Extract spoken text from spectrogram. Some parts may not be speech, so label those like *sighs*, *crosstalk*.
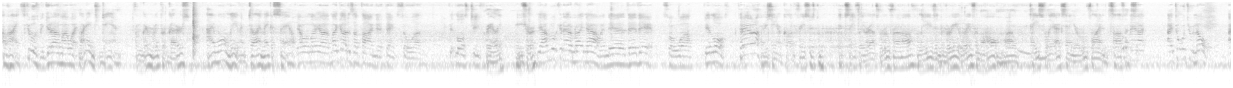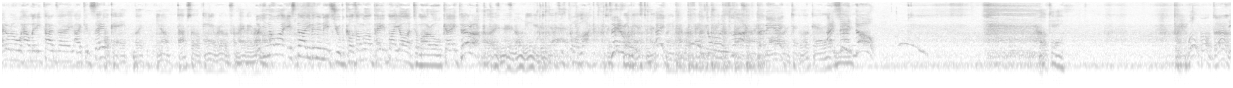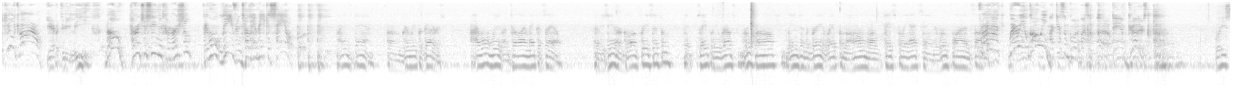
Oh, hi. Excuse me, get out of my way. My name's Dan from Grim Reaper Gutters. I won't leave until I make a sale. Yeah, well, my, uh, my gutters are fine there, thanks. So, uh, get lost, Chief. Really? Are you sure? Yeah, I'm looking at them right now, and they're, they're there. So, uh, get lost. Have you seen our clog-free system? It safely routes roof runoff, leaves, and debris away from the home while tastefully accenting your roof line and Oh, soffits. man, I, I told you no. I don't know how many times I, I can say it. Okay, but, you know, topsoil can't erode from every runoff. Well, you know what? It's not even an issue because I'm gonna pave my yard tomorrow, okay? Tara! Well, there's, there's no need to do Is this that. door locked? Tara! estimate. Hey! We can have our The door is locked! Let me in! to take a look at it. I said no! *sighs* Okay. Killed Carl. Yeah, but did he leave? No, haven't you seen the commercial? They won't leave until they make a sale. My name's Dan from Grim Reaper Gutters. I won't leave until I make a sale. Have you seen our clog-free system? It safely routes roof runoff, leaves and debris away from the home while tastefully accenting the roof line and soffit. Frank, where are you going? I guess I'm going to buy some uh, damn gutters. What do you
